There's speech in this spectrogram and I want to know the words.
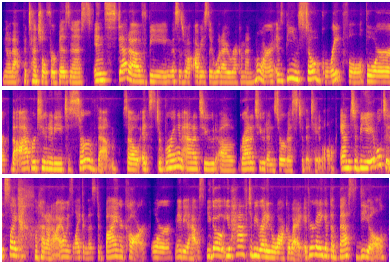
you know, that potential for business, instead of being, this is what obviously what I recommend more, is being so grateful for the opportunity to serve them. So it's to bring an attitude of gratitude and service to the table and to be able to, it's like, I don't know, I always liken this to buying a car or maybe a house. You go, you have to be ready to walk away. If you're going to get the best deal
